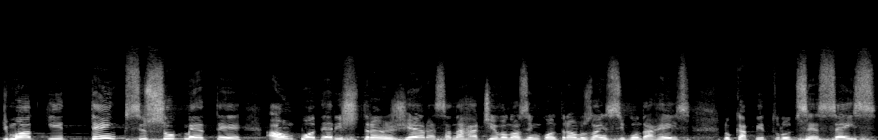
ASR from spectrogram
de modo que tem que se submeter a um poder estrangeiro, essa narrativa nós encontramos lá em 2 Reis, no capítulo 16.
